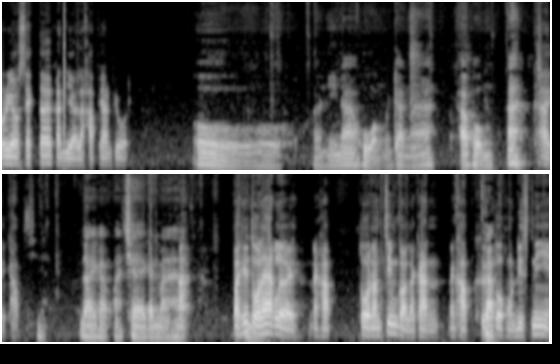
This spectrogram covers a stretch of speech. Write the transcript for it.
real sector กันเยอะแล้วครับพี่อันพิวโอ้อันนี้น่าห่วงเหมือนกันนะครับผมอะใช่ครับ ได้ครับมาแชร์กันมาฮะไปที่ตัวแรกเลยนะครับ ตัวน้ำจิ้มก่อนละกันนะครับ คือตัวของดิสนีย์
